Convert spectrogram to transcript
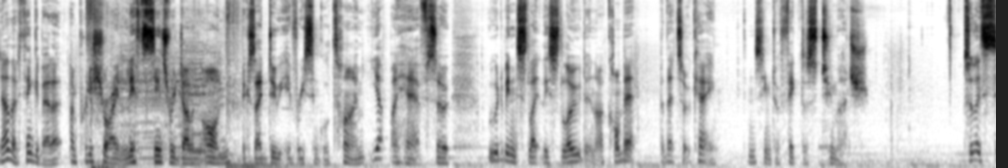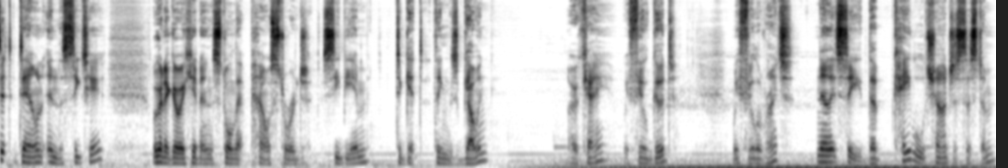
now that I think about it, I'm pretty sure I left sensory dulling on because I do every single time. Yep, I have. So we would have been slightly slowed in our combat, but that's okay. Didn't seem to affect us too much. So let's sit down in the seat here. We're going to go ahead and install that power storage CBM to get things going. Okay, we feel good. We feel alright. Now let's see, the cable charger system,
